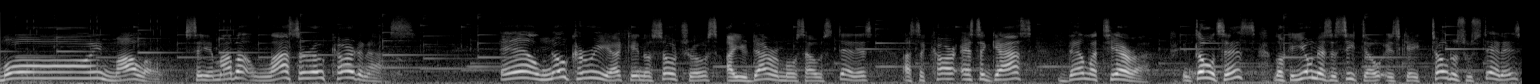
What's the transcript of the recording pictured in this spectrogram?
muy malo. se llamaba Lázaro Cárdenas. Él no quería que nosotros ayudáramos a ustedes a sacar ese gas de la tierra. Entonces, lo que yo necesito es que todos ustedes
